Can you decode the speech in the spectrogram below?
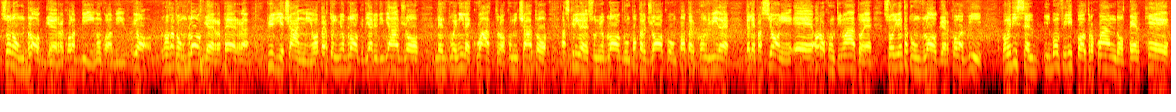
sono un blogger con la B, non con la V. Io sono stato un blogger per più di dieci anni, ho aperto il mio blog Diario di Viaggio nel 2004, ho cominciato a scrivere sul mio blog un po' per gioco, un po' per condividere delle passioni, e ora ho continuato e sono diventato un vlogger con la V, come disse il, il buon Filippo altro quando, perché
